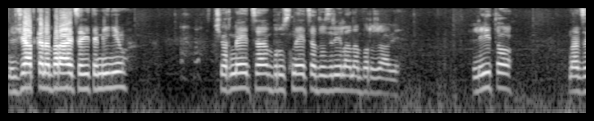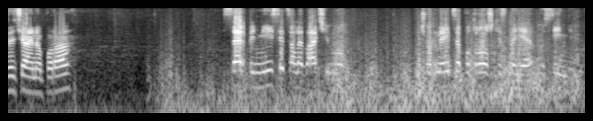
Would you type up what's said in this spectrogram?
Дівчатка набираються вітамінів. Чорниця, брусниця дозріла на боржаві. Літо, надзвичайна пора. Серпень місяць, але бачимо, чорниця потрошки стає осінньою.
